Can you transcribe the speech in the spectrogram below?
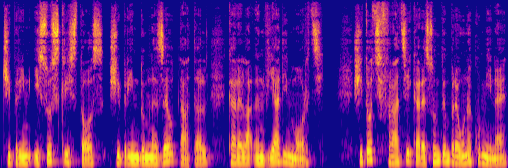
ci prin Isus Hristos și prin Dumnezeu Tatăl, care l-a înviat din morți, și toți frații care sunt împreună cu mine,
